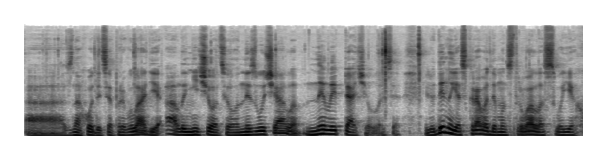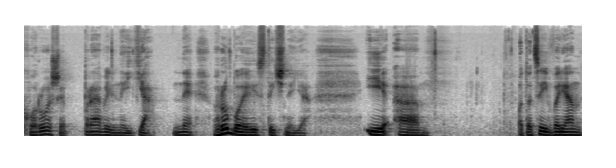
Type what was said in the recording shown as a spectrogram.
а, знаходиться при владі, але нічого цього не звучало, не випячувалося. Людина яскраво демонструвала своє хороше, правильне я, не грубо егоїстичне я. І а, от оцей варіант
